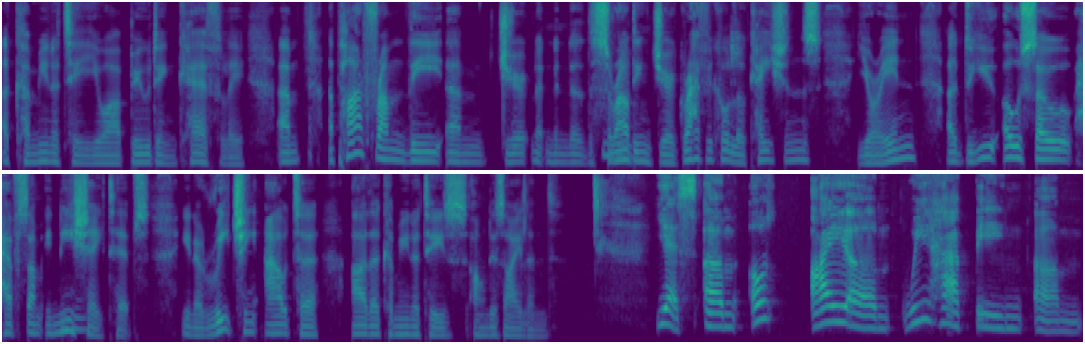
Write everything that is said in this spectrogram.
a community you are building carefully. Um, apart from the um, ge- the Mhm. surrounding geographical locations you're in, uh, do you also have some initiatives? You know, reaching out to other communities on this island. Yes. Um. Oh, I um. We have been um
